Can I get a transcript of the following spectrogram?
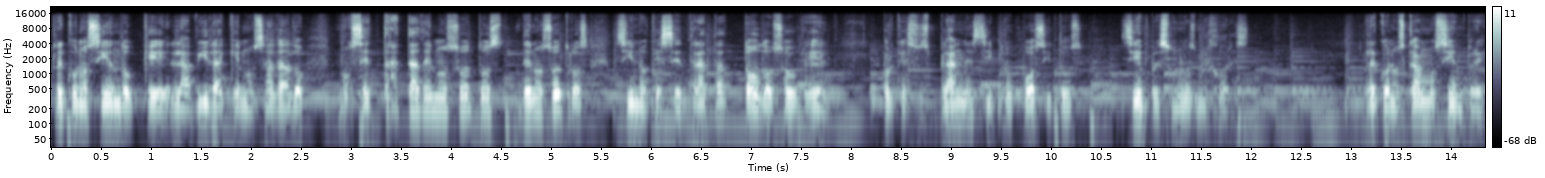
reconociendo que la vida que nos ha dado no se trata de nosotros, de nosotros, sino que se trata todo sobre él, porque sus planes y propósitos siempre son los mejores. Reconozcamos siempre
